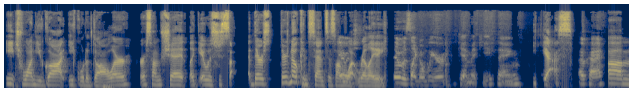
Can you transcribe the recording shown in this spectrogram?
each one you got equaled a dollar or some shit. Like it was just there's there's no consensus on what really. It was like a weird gimmicky thing. Yes. Okay. Um.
